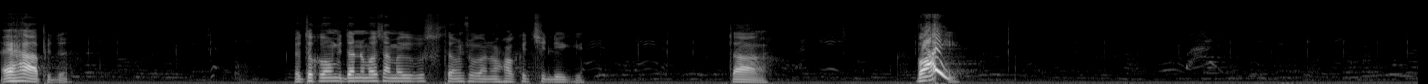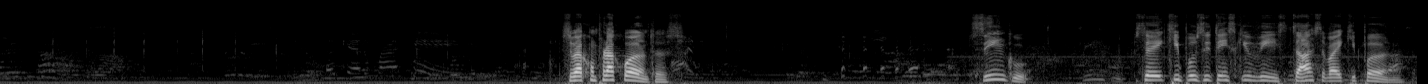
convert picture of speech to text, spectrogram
É rápido. Eu tô convidando meus amigos que estão jogando Rocket League. Tá. Vai! Você vai comprar quantas? Cinco? Você equipa os itens que vim, tá? Você vai equipando.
